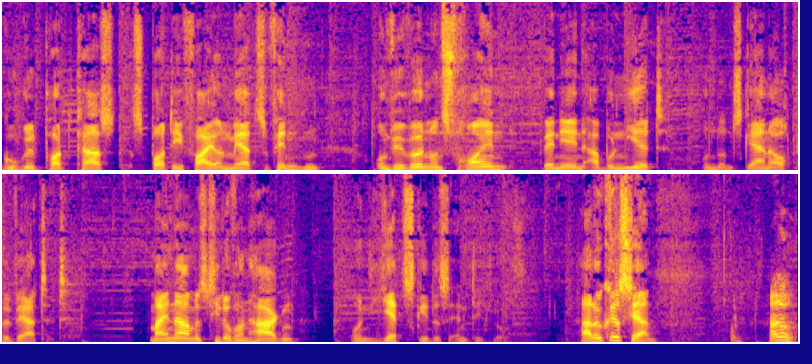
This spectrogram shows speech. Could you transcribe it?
Google Podcast, Spotify und mehr zu finden. Und wir würden uns freuen, wenn ihr ihn abonniert und uns gerne auch bewertet. Mein Name ist Tilo von Hagen und jetzt geht es endlich los. Hallo Christian. Hallo.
